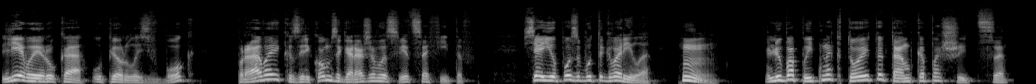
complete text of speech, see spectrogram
левая рука уперлась в бок, правая козырьком загораживала свет софитов. Вся ее поза будто говорила «Хм, любопытно, кто это там копошится».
